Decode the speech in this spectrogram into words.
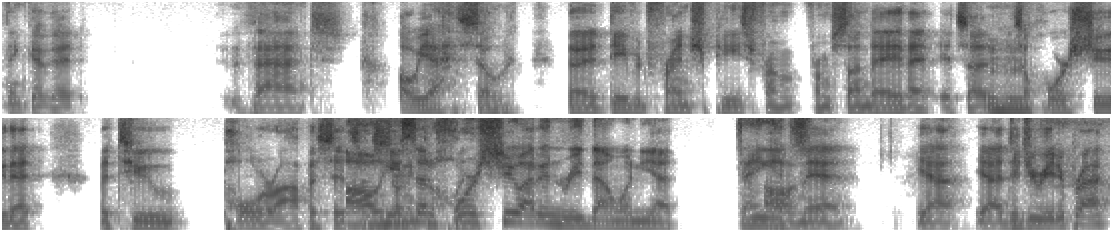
think of it that oh yeah so the david french piece from from sunday that it's a mm-hmm. it's a horseshoe that the two polar opposites oh he said horseshoe? I didn't read that one yet. Dang oh, it. oh man. Yeah yeah. Did you read it brad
